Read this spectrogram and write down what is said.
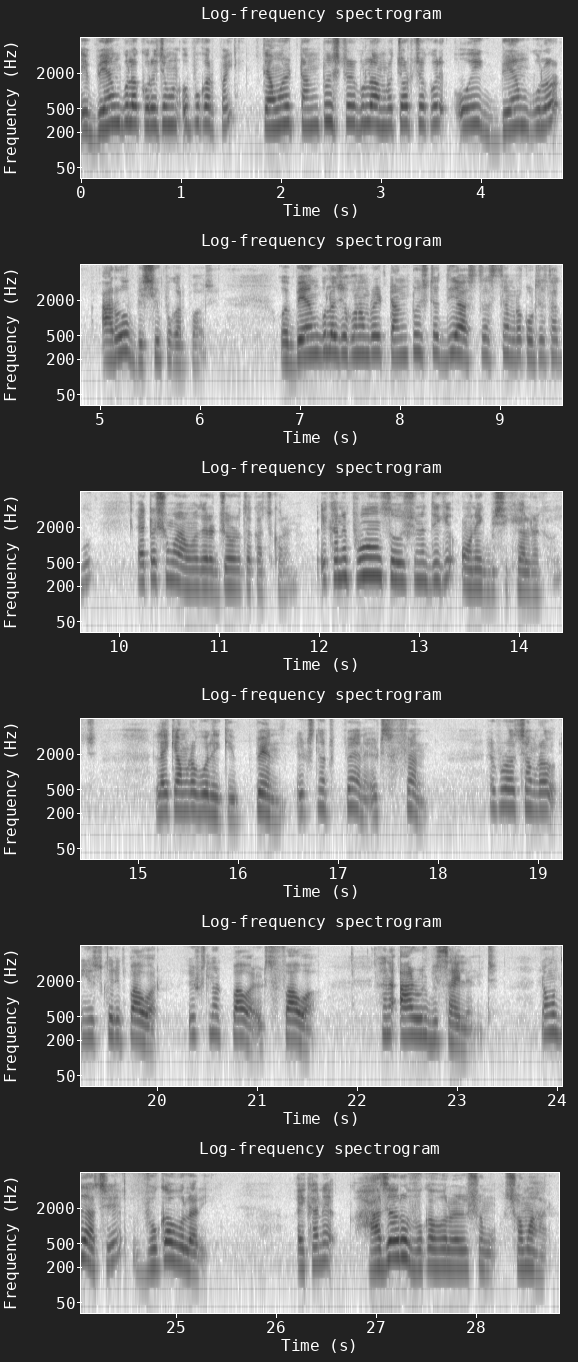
এই ব্যায়ামগুলো করে যেমন উপকার পাই তেমনই টাং টুইস্টারগুলো আমরা চর্চা করে ওই ব্যায়ামগুলোর আরও বেশি উপকার পাওয়া যায়। ওই ব্যায়ামগুলো যখন আমরা এই টাং টুইস্টার দিয়ে আস্তে আস্তে আমরা করতে থাকব একটা সময় আমাদের আর জড়তা কাজ করে না। এখানে প্রোনাউন্সিয়েশনের দিকে অনেক বেশি খেয়াল রাখা হয়েছে। লাইক আমরা বলি কি pen it's not pen it's fan. এরপর হচ্ছে আমরা ইউজ করি power it's not power it's ফাওয়া। এখানে আর উইল বি সাইলেন্ট। এর মধ্যে আছে ভোকাবুলারি এখানে হাজারো ভোকাবুলারির সমাহার।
